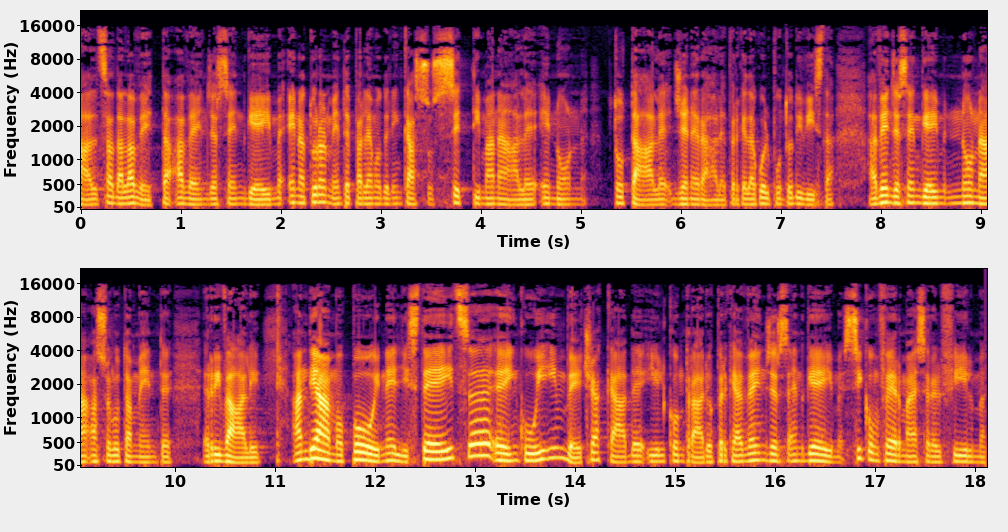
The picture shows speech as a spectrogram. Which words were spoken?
scalza dalla vetta Avengers Endgame e naturalmente parliamo dell'incasso settimanale e non totale, generale, perché da quel punto di vista Avengers Endgame non ha assolutamente rivali. Andiamo poi negli States eh, in cui invece accade il contrario, perché Avengers Endgame si conferma essere il film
